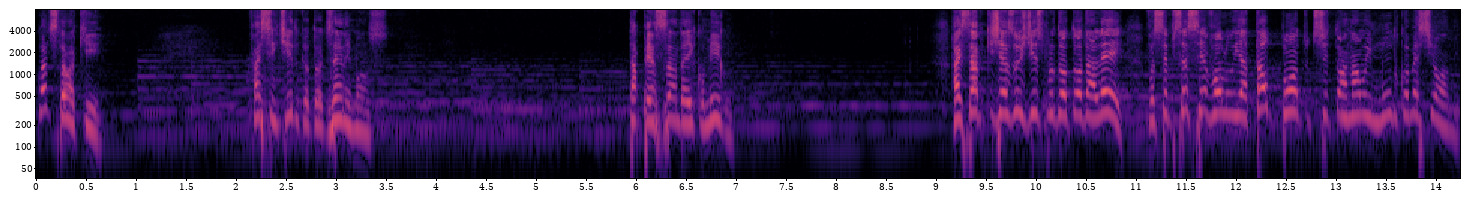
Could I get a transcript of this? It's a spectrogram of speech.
Quantos estão aqui? Faz sentido o que eu estou dizendo, irmãos? Está pensando aí comigo? Aí sabe que Jesus disse para o doutor da lei? Você precisa se evoluir a tal ponto de se tornar um imundo como esse homem.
